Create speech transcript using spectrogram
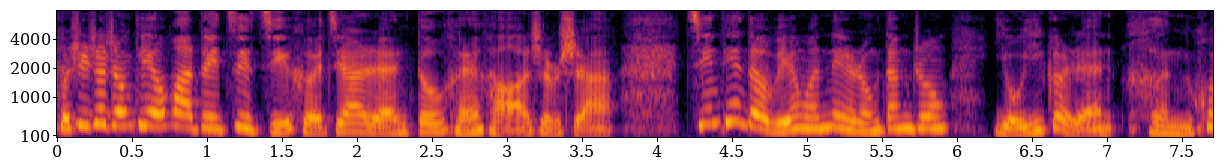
可是这种变化对自己和家人都很好，是不是啊？今天的原文内容当中，有一个人很会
